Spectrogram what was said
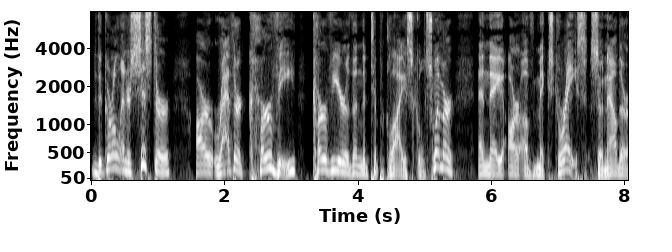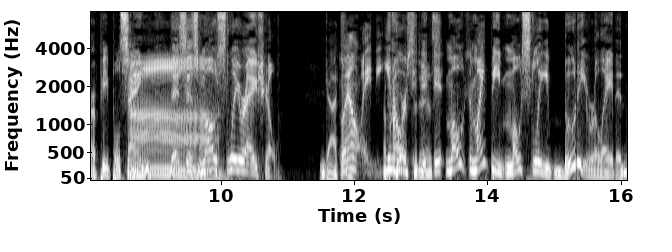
the girl and her sister are rather curvy, curvier than the typical high school swimmer, and they are of mixed race. So now there are people saying this is mostly racial. Gotcha. Well, it- you Of know, course it is. It, mo- it might be mostly booty related.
